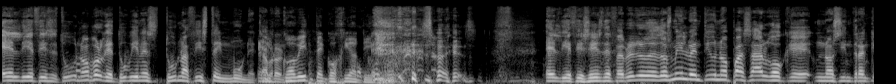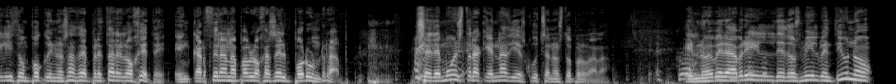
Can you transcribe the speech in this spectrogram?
El 16, tú no, porque tú vienes, tú naciste inmune, cabrón. El COVID te cogió a ti. Eso es. El 16 de febrero de 2021 pasa algo que nos intranquiliza un poco y nos hace apretar el ojete. Encarcelan a Pablo Hasél por un rap. Se demuestra que nadie escucha nuestro programa. El 9 de abril de 2021,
